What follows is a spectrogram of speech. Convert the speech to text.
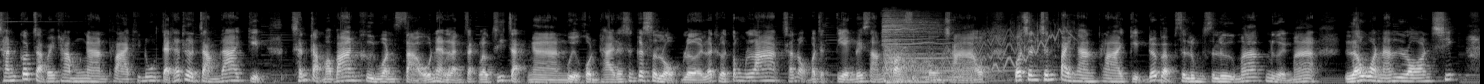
ฉันก็จะไปทำงานพรายที่นู่น แต่ถ้าเธอจำได้กิจ ฉันกลับมาบ้านคืนวันเสาร์เนี่ยหลังจากเราที่จัดงานคุยกับคนไทยแล้วฉันก็สลบเลย แล้วเธอต้องลากฉันออกมาจากเตียงด้วยซ้ำตอน10โมงเช้าเพราะฉันฉันไปงานพลายกิจด้วยแบบสลุมสลือมากเหนื่อยมาก แล้ววันนั้นร้อนชิบห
